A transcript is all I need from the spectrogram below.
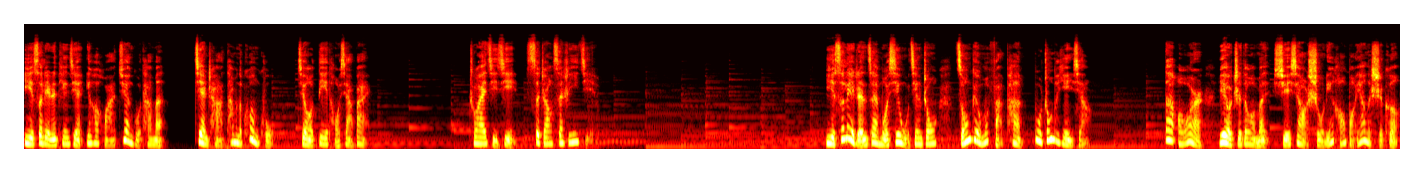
以色列人听见耶和华眷顾他们，鉴察他们的困苦，就低头下拜。出埃及记四章三十一节。以色列人在摩西五经中总给我们反叛不忠的印象，但偶尔也有值得我们学校属灵好榜样的时刻。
